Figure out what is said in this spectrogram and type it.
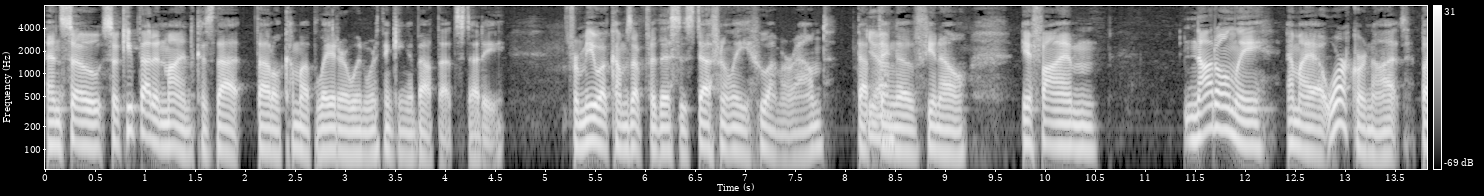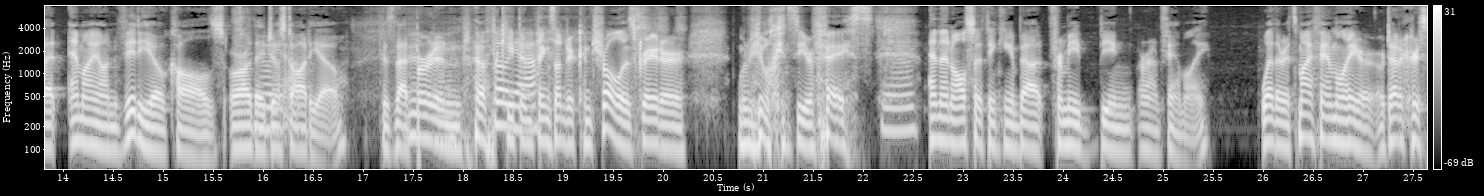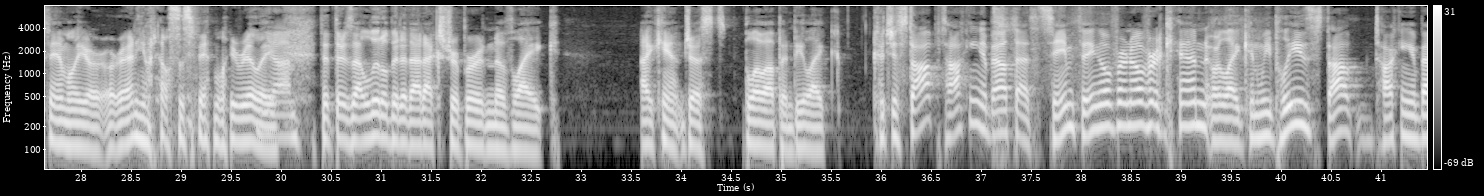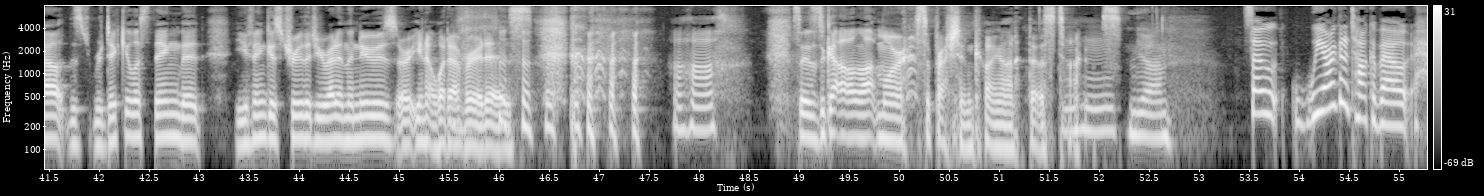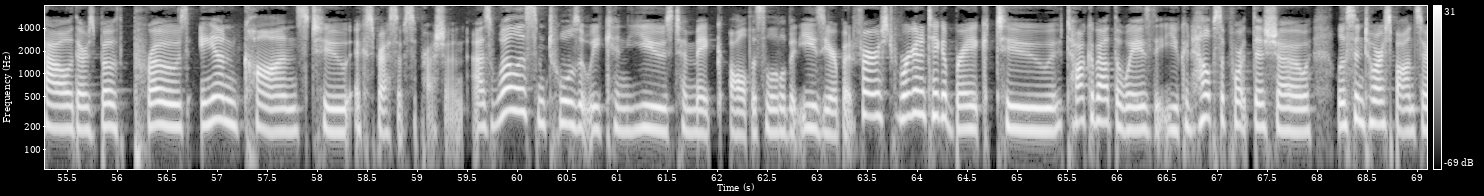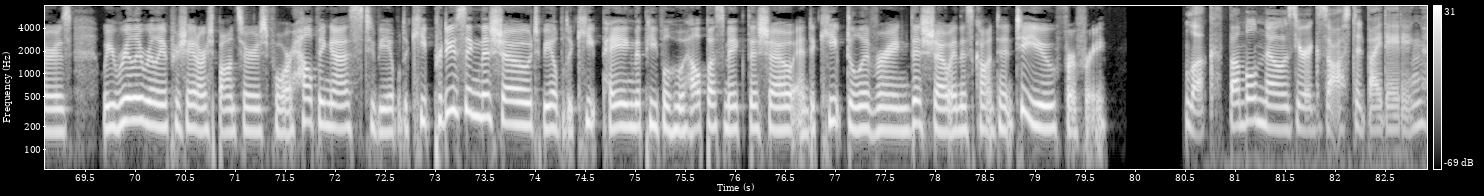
And so so keep that in mind because that that'll come up later when we're thinking about that study for me, what comes up for this is definitely who I'm around. That yeah. thing of, you know, if I'm not only am I at work or not, but am I on video calls or are they oh, just yeah. audio? Because that burden of oh, keeping yeah. things under control is greater when people can see your face. And then also thinking about, for me, being around family, whether it's my family or, or Dedeker's family or, or anyone else's family, really, that there's a little bit of that extra burden of like, I can't just blow up and be like, could you stop talking about that same thing over and over again? Or like, can we please stop talking about this ridiculous thing that you think is true that you read in the news or, you know, whatever it is. uh huh. So it's got a lot more suppression going on at those mm-hmm. times. Mm-hmm. Yeah. So, we are going to talk about how there's both pros and cons to expressive suppression, as well as some tools that we can use to make all this a little bit easier. But first, we're going to take a break to talk about the ways that you can help support this show, listen to our sponsors. We really, really appreciate our sponsors for helping us to be able to keep producing this show, to be able to keep paying the people who help us make this show, and to keep delivering this show and this content to you for free. Look, Bumble knows you're exhausted by dating.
